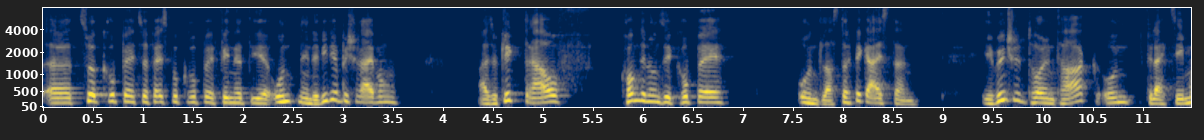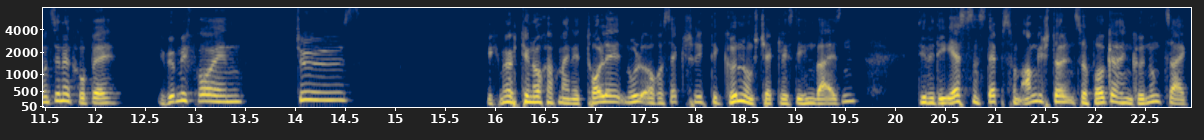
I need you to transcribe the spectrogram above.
äh, zur Gruppe, zur Facebook-Gruppe findet ihr unten in der Videobeschreibung. Also klickt drauf, kommt in unsere Gruppe und lasst euch begeistern. Ich wünsche einen tollen Tag und vielleicht sehen wir uns in der Gruppe. Ich würde mich freuen. Tschüss. Ich möchte noch auf meine tolle 0 Euro 6 Schritte Gründungscheckliste hinweisen, die dir die ersten Steps vom Angestellten zur erfolgreichen Gründung zeigt.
